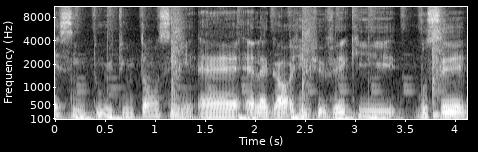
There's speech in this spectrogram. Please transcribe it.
esse intuito. Então, assim, é, é legal a gente ver que você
